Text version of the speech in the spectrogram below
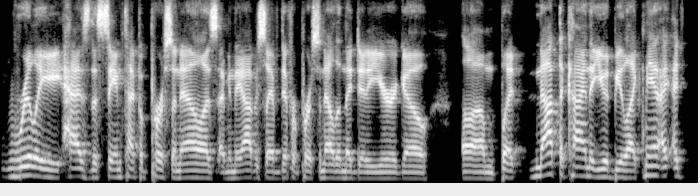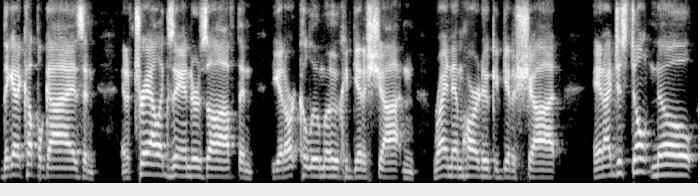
really has the same type of personnel as I mean they obviously have different personnel than they did a year ago. Um, but not the kind that you would be like man I, I, they got a couple guys and and if Trey Alexander's off then you got Art Kaluma who could get a shot and Ryan Nembhard who could get a shot. And I just don't know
